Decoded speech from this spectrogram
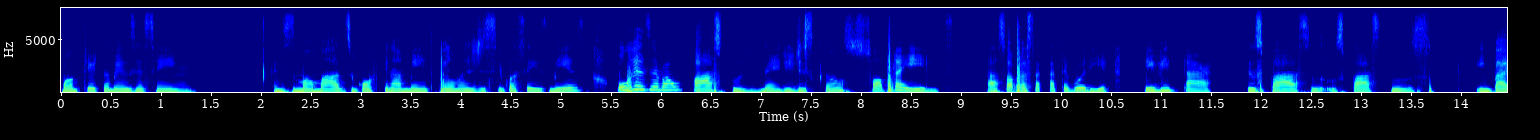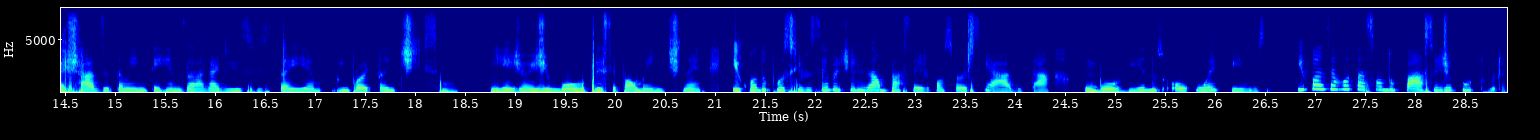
Manter também os recém desmamados em confinamento pelo menos de 5 a 6 meses ou reservar um pasto né, de descanso só para eles, tá? Só para essa categoria. Evitar que os pastos, os pastos em baixadas e também em terrenos alagadiços. Isso daí é importantíssimo, em regiões de morro principalmente, né? E quando possível, sempre utilizar um pastejo consorciado, tá? Com bovinos ou com equinos. E fazer a rotação do pasto de cultura.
